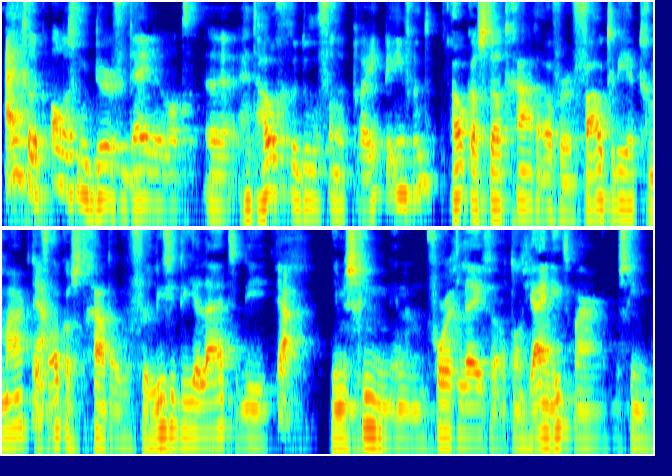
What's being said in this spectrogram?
eigenlijk alles moet durven delen wat uh, het hogere doel van het project beïnvloedt. Ook als dat gaat over fouten die je hebt gemaakt, of ook als het gaat over verliezen die je leidt, die ja. je misschien in een vorig leven, althans jij niet, maar misschien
